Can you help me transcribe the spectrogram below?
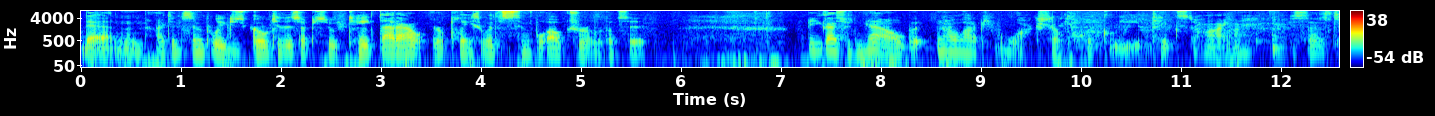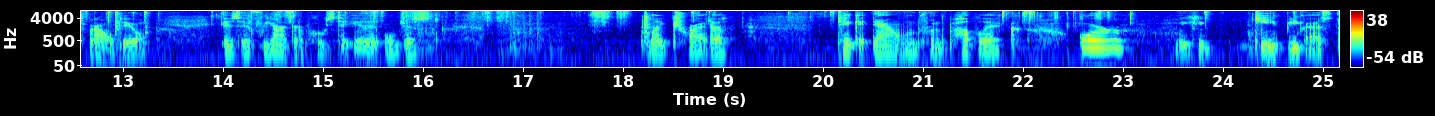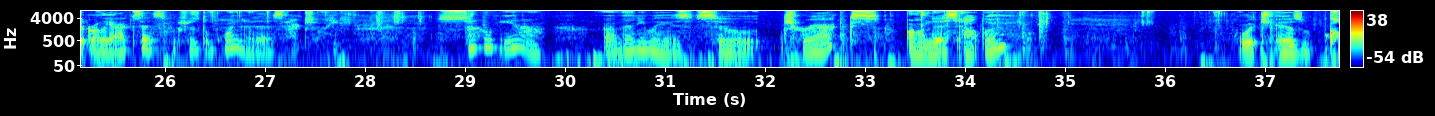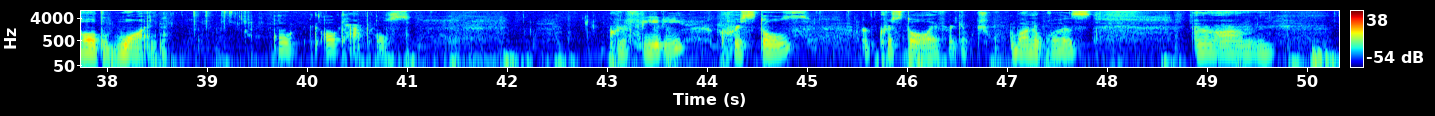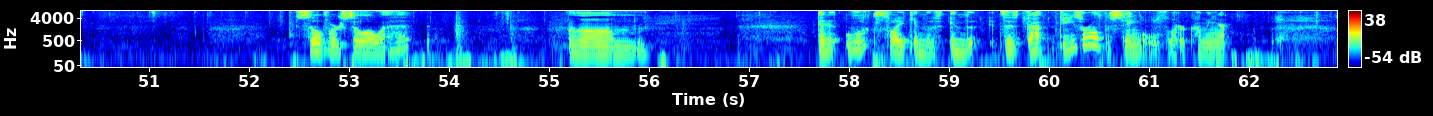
then I can simply just go to this episode, take that out, replace it with a simple outro. That's it. But you guys would know, but not a lot of people watch so quickly. It takes time. So that's what I'll do. Is if we aren't gonna post it yet, we'll just like try to take it down from the public, or we could keep you guys the early access, which was the point of this actually. So yeah. Um anyways, so tracks on this album which is called One. All, all capitals. Graffiti, crystals, or crystal, I forget which one it was. Um, silver silhouette. Um, and it looks like in the in the it says that these are all the singles that are coming out.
